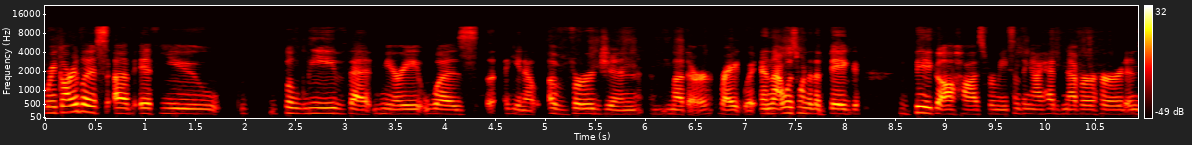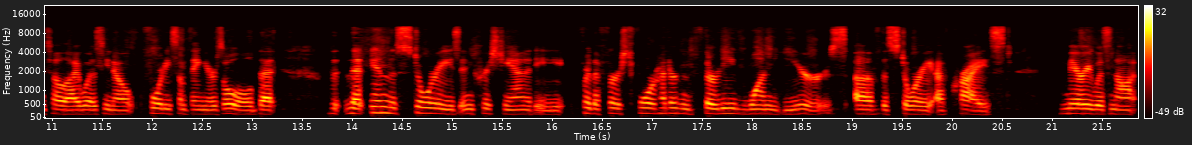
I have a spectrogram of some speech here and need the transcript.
regardless of if you believe that Mary was, uh, you know, a virgin mother, right? And that was one of the big, big ahas for me, something I had never heard until I was, you know, 40 something years old, that that in the stories in Christianity, for the first 431 years of the story of Christ, Mary was not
